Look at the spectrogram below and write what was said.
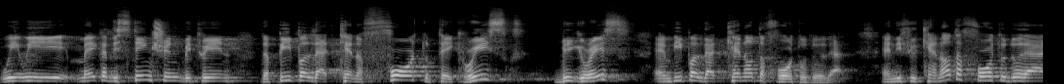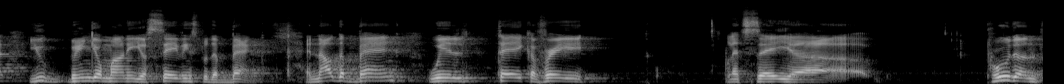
we, we make a distinction between the people that can afford to take risks, big risks, and people that cannot afford to do that. And if you cannot afford to do that, you bring your money, your savings to the bank. And now the bank will take a very, let's say, uh, prudent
